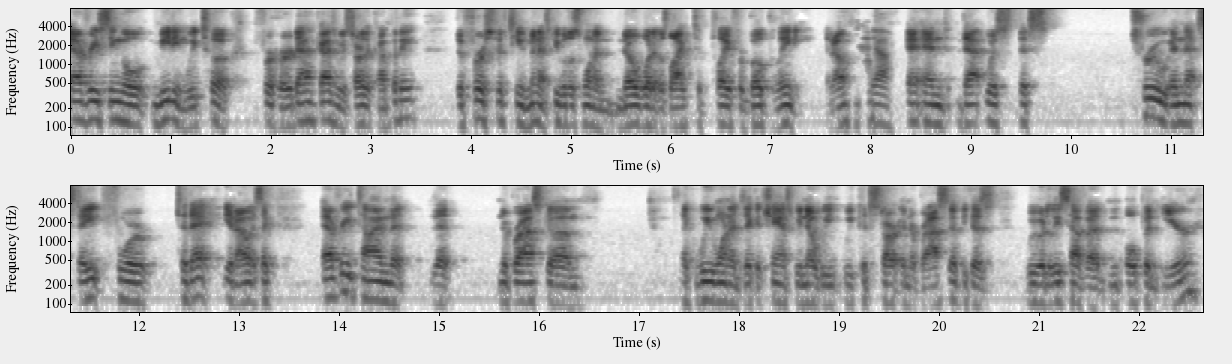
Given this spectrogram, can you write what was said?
every single meeting we took for Hurrdat, guys, when we started the company, the first 15 minutes, people just want to know what it was like to play for Bo Pelini, you know? Yeah. And, and, that was, that's true in that state for today. You know, it's like every time that, that Nebraska, like we wanted to take a chance, we know we, we could start in Nebraska because we would at least have an open ear,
